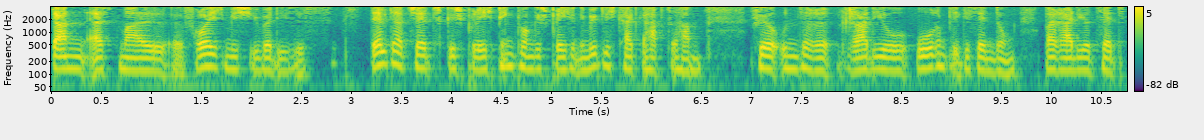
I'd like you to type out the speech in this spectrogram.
dann erstmal äh, freue ich mich über dieses Delta-Chat-Gespräch, Ping-Pong-Gespräch und die Möglichkeit gehabt zu haben, für unsere Radio-Ohrenblicke-Sendung bei Radio Z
